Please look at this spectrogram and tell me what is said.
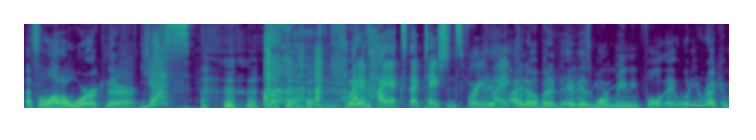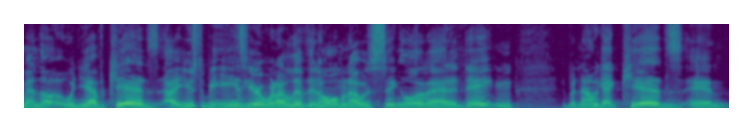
That's a lot of work there. Yes. I have high expectations for you, Mike. I know, but it, it is more meaningful. It, what do you recommend though when you have kids? It used to be easier when I lived at home and I was single and I had a date, and but now we got kids and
